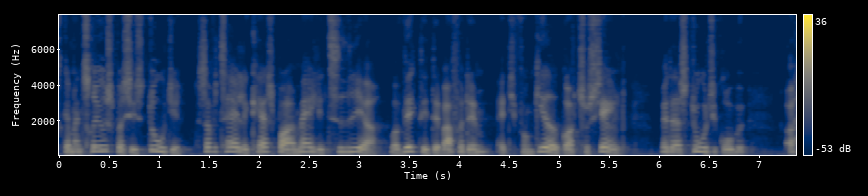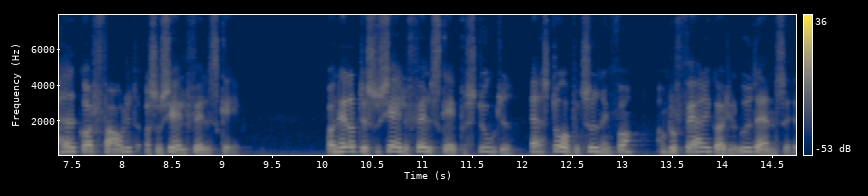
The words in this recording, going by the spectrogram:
Skal man trives på sit studie, så fortalte Kasper og Amalie tidligere, hvor vigtigt det var for dem, at de fungerede godt socialt med deres studiegruppe og havde et godt fagligt og socialt fællesskab. Og netop det sociale fællesskab på studiet er af stor betydning for, om du færdiggør din uddannelse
